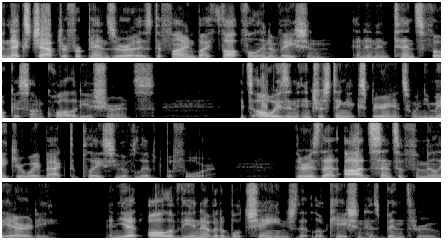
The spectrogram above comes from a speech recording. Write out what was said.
The next chapter for Panzura is defined by thoughtful innovation and an intense focus on quality assurance. It's always an interesting experience when you make your way back to place you have lived before. There is that odd sense of familiarity, and yet all of the inevitable change that location has been through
